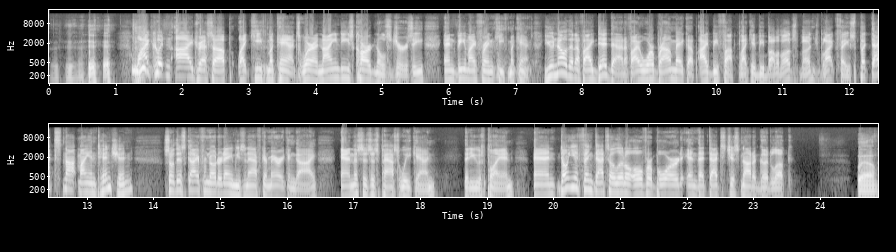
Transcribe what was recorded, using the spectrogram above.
Why couldn't I dress up like Keith McCants, wear a 90s Cardinals jersey, and be my friend Keith McCants? You know that if I did that, if I wore brown makeup, I'd be fucked. Like it'd be bubble Butt sponge, blackface. But that's not my intention. So this guy from Notre Dame, he's an African American guy, and this is his past weekend that he was playing. And don't you think that's a little overboard and that that's just not a good look? Well,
